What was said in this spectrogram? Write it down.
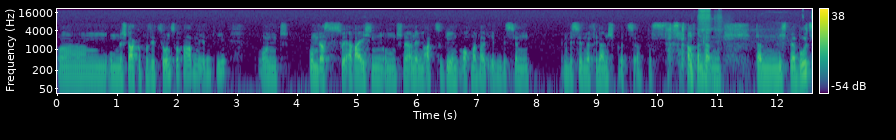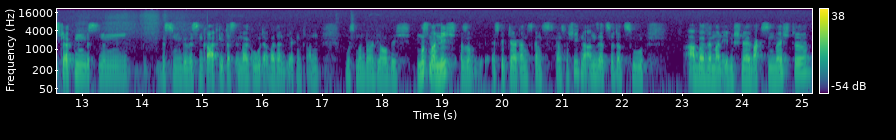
ähm, um eine starke Position zu haben irgendwie. Und um das zu erreichen, um schnell an den Markt zu gehen, braucht man halt eben ein bisschen ein bisschen eine Finanzspritze. Das, das kann man dann, dann nicht mehr bootstrappen. Bis zu, einem, bis zu einem gewissen Grad geht das immer gut, aber dann irgendwann muss man da, glaube ich, muss man nicht. Also es gibt ja ganz, ganz, ganz verschiedene Ansätze dazu. Aber wenn man eben schnell wachsen möchte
